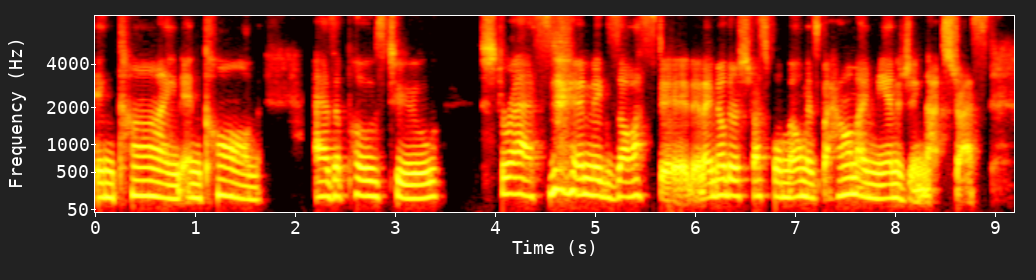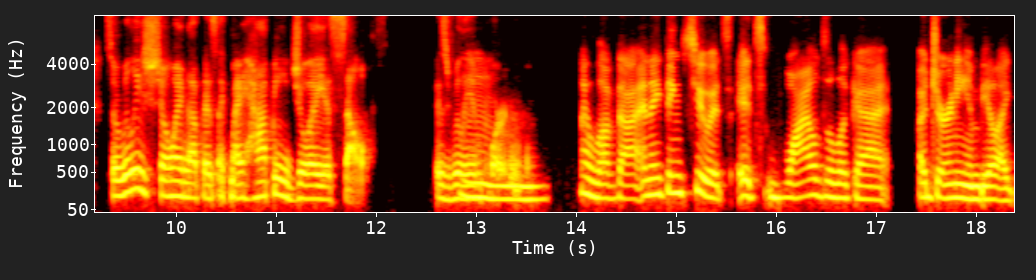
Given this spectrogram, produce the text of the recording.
and kind and calm as opposed to stressed and exhausted. And I know there's stressful moments, but how am I managing that stress? So, really showing up as like my happy, joyous self is really mm. important. I love that. And I think too, it's it's wild to look at a journey and be like,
